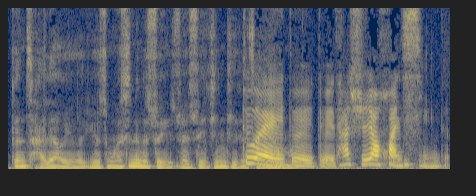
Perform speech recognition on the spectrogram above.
跟材料有有什么？是那个水水水晶体的材料？对对对，它需要换新的。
